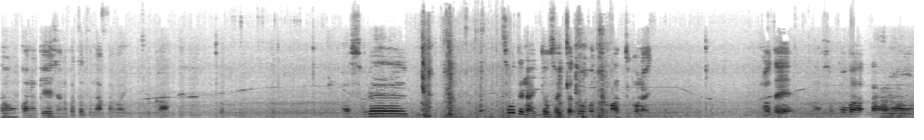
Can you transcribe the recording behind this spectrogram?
他の経営者の方と仲がいいというか、それ、そうでないとそういった情報って回ってこないので、まあ、そこが、あの、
